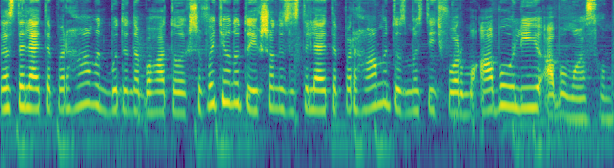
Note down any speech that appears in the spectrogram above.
Застеляйте пергамент, буде набагато легше витягнути. Якщо не застеляєте пергамент, то змастіть форму або олією, або маслом.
